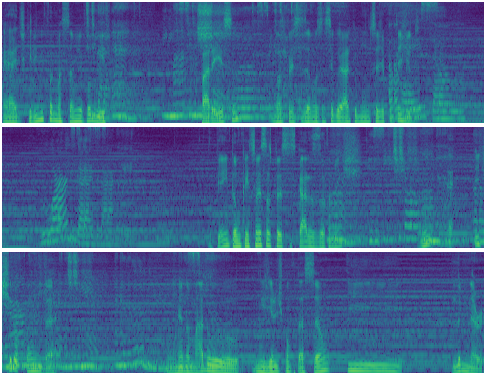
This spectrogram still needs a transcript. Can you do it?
é adquirir informação e To evoluir. Para the isso, world is Nós protected. precisamos assegurar que o mundo seja protegido. Who are these guys exactly? Ok? Então quem são essas, esses caras exatamente? One is Ichiro Um Honda, é of a Ichiro Honda, um renomado engenheiro de computação e luminary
